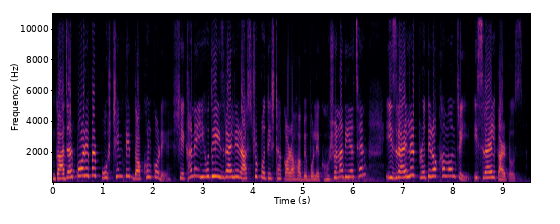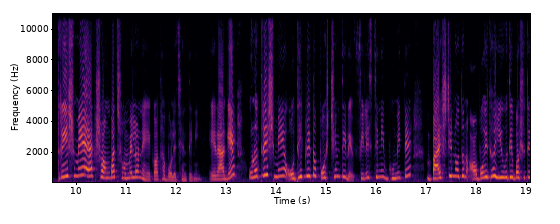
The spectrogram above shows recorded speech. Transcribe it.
গাজার পর এবার পশ্চিম তীর দখল করে সেখানে ইহুদি ইসরায়েলি রাষ্ট্র প্রতিষ্ঠা করা হবে বলে ঘোষণা দিয়েছেন ইসরায়েলের প্রতিরক্ষা মন্ত্রী ইসরায়েল কার্টোস। ত্রিশ মে এক সংবাদ সম্মেলনে কথা বলেছেন তিনি। এর আগে উনত্রিশ মে অধিকৃত পশ্চিম তীরে ফিলিস্তিনি ভূমিতে বাইশটি নতুন অবৈধ ইহুদি বসতি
